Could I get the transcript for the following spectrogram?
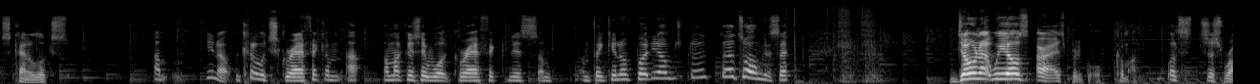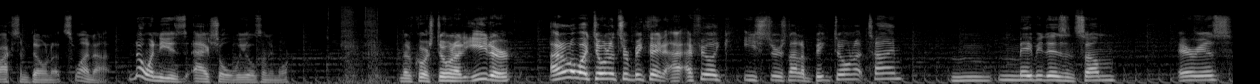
just kind of looks, um, you know, it kind of looks graphic. I'm I, I'm not gonna say what graphicness I'm I'm thinking of, but you know, that's all I'm gonna say. Donut wheels. All right, that's pretty cool. Come on, let's just rock some donuts. Why not? No one needs actual wheels anymore. And of course, donut eater. I don't know why donuts are a big thing. I, I feel like Easter is not a big donut time. Maybe it is in some areas.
